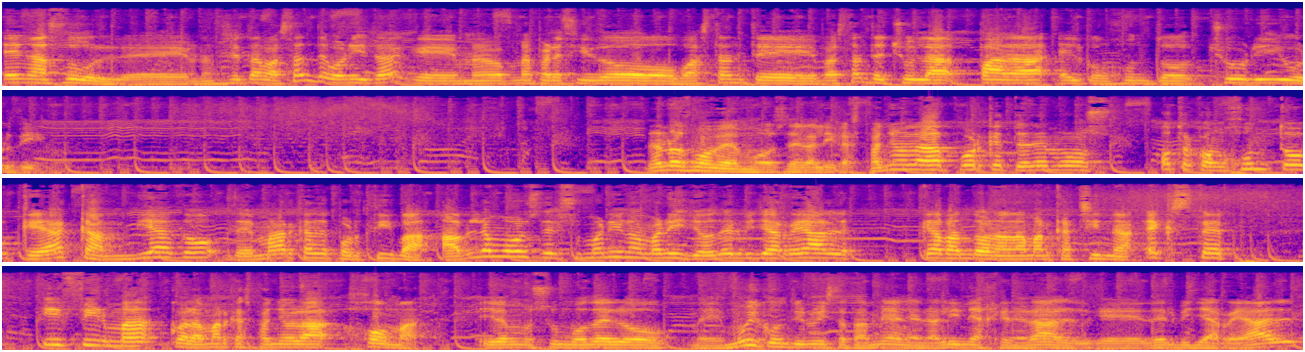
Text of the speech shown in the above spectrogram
en azul. Eh, una camiseta bastante bonita que me, ha parecido bastante, bastante chula para el conjunto Churi Urdi. No nos movemos de la Liga Española porque tenemos otro conjunto que ha cambiado de marca deportiva. Hablemos del submarino amarillo del Villarreal que abandona la marca china Xtep y firma con la marca española Homa. Y vemos un modelo eh, muy continuista también en la línea general del Villarreal.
